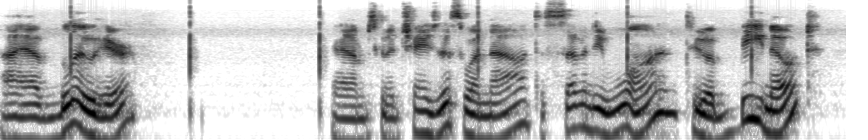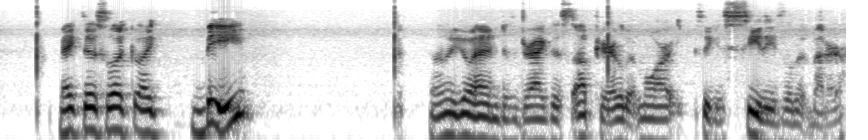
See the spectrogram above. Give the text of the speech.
I have blue here. And I'm just going to change this one now to 71 to a B note. Make this look like B. Let me go ahead and just drag this up here a little bit more so you can see these a little bit better.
